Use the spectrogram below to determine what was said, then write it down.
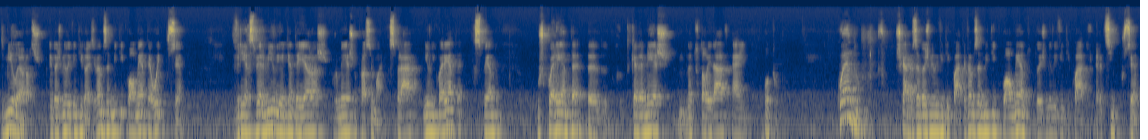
de 1000 euros em 2022 e vamos admitir que o aumento é 8%. Deveria receber 1080 euros por mês no próximo ano. Receberá 1040, recebendo os 40 uh, de cada mês na totalidade em outubro. Quando chegarmos a 2024 e vamos admitir que o aumento de 2024 era de 5%,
